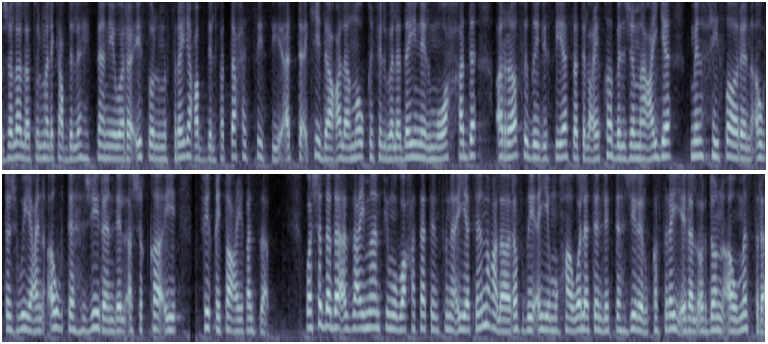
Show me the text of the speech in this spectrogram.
جلالة الملك عبد الله الثاني والرئيس المصري عبد الفتاح السيسي التأكيد على موقف البلدين الموحد الرافض لسياسة العقاب الجماعي من حصار أو تجويع أو تهجير للأشقاء في قطاع غزة. وشدد الزعيمان في مباحثات ثنائية على رفض أي محاولة للتهجير القسري إلى الأردن أو مصر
